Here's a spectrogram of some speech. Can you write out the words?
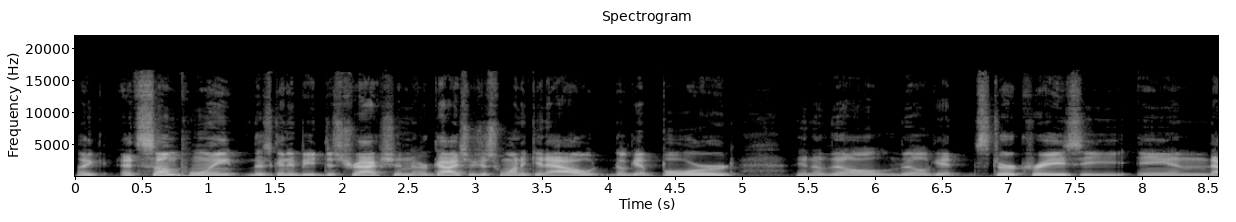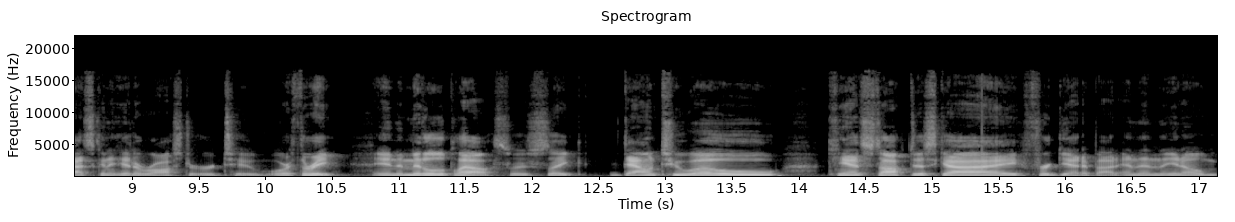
like at some point there's going to be distraction, or guys who just want to get out. They'll get bored. You know, they'll they'll get stir crazy, and that's going to hit a roster or two or three in the middle of the playoffs. So it's like down 2-0, can't stop this guy, forget about it. And then you know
